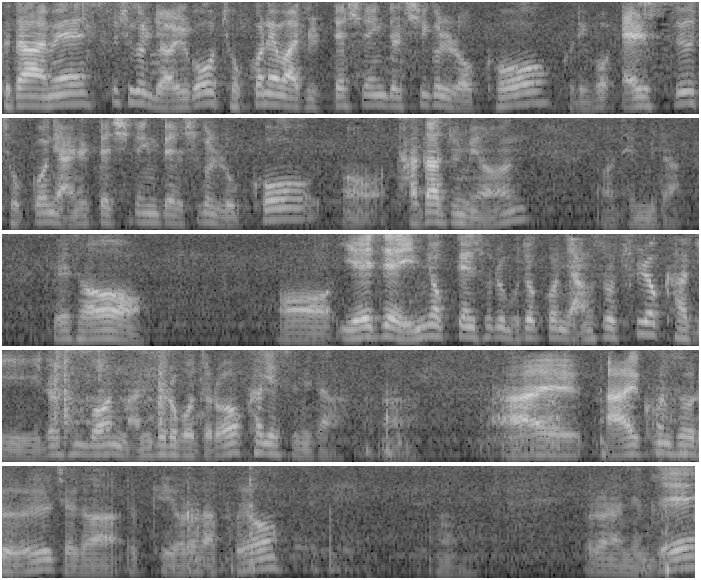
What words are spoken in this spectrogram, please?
그 다음에 수식을 열고 조건에 맞을 때 실행될 식을 넣고 그리고 else 조건이 아닐 때 실행될 식을 넣고 어, 닫아주면 어, 됩니다. 그래서 어, 예제 입력된 수를 무조건 양수로 출력하기를 한번 만들어 보도록 하겠습니다. 어, R, 콘솔을 제가 이렇게 열어놨고요. 어, 열어놨는데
